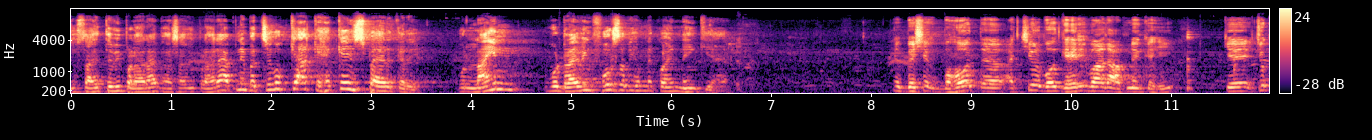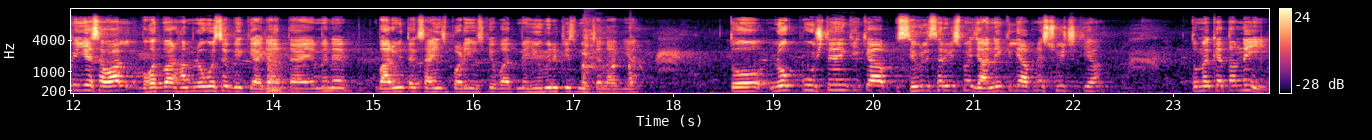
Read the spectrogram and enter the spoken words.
जो साहित्य भी पढ़ा रहा है, भाषा भी पढ़ा रहा है, अपने बच्चे को क्या कह के इंस्पायर करे? वो लाइन वो ड्राइविंग फोर्स अभी हमने कॉइन नहीं किया है। बेशक बहुत अच्छी और बहुत गहरी बात आपने कही कि चूँकि ये सवाल बहुत बार हम लोगों से भी किया जाता है। मैंने बारहवीं तक साइंस पढ़ी, उसके बाद मैं ह्यूमैनिटीज़ में चला गया। तो लोग पूछते हैं कि क्या सिविल सर्विस में जाने के लिए आपने स्विच किया? तो मैं कहता हूँ, नहीं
